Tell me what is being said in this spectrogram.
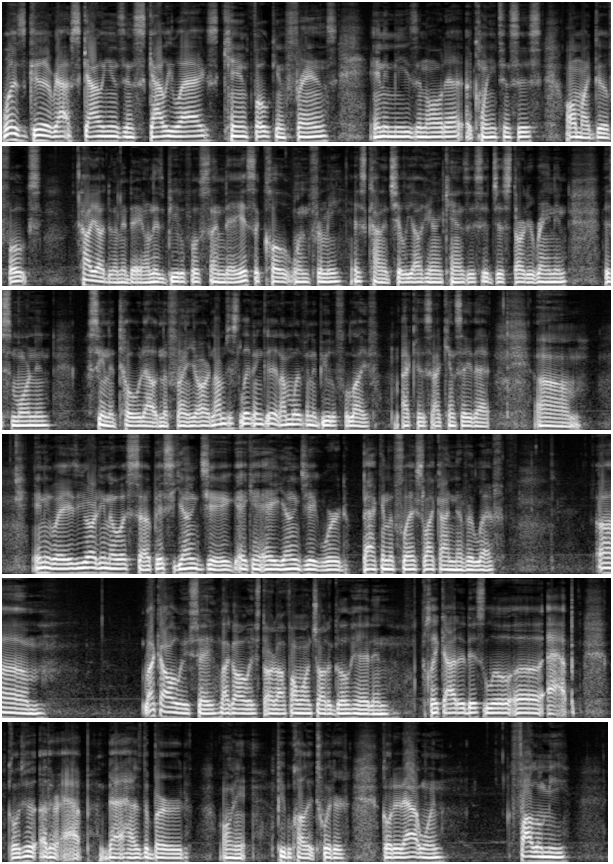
What's good, rapscallions and scallywags, kinfolk and friends, enemies and all that, acquaintances, all my good folks. How y'all doing today on this beautiful Sunday? It's a cold one for me. It's kind of chilly out here in Kansas. It just started raining this morning. Seeing a toad out in the front yard, and I'm just living good. I'm living a beautiful life. I can I can say that. Um, anyways, you already know what's up. It's Young Jigg, aka Young Jiggward, back in the flesh like I never left. Um, like I always say, like I always start off, I want y'all to go ahead and click out of this little uh, app, go to the other app that has the bird on it. People call it Twitter. Go to that one. Follow me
